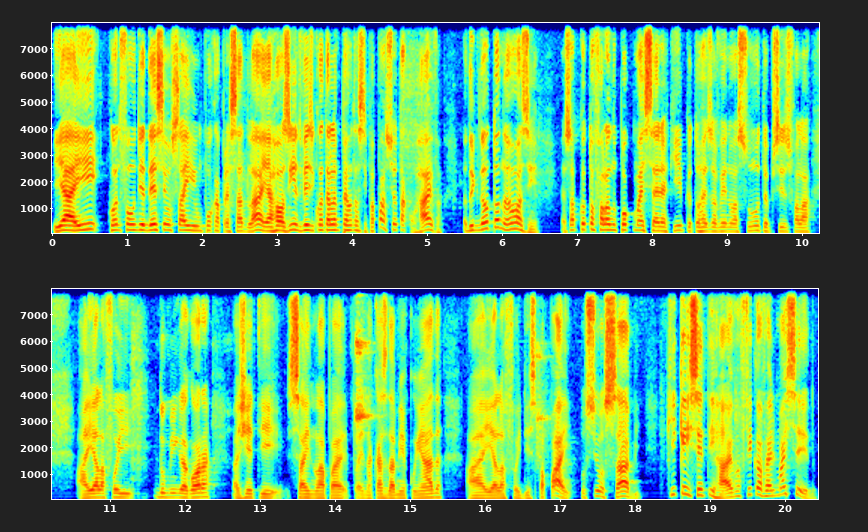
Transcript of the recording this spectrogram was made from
E aí, quando foi um dia desse, eu saí um pouco apressado lá, e a Rosinha, de vez em quando, ela me pergunta assim: Papai, o senhor tá com raiva? Eu digo: Não, tô não, Rosinha. É só porque eu tô falando um pouco mais sério aqui, porque eu tô resolvendo um assunto, eu preciso falar. Aí ela foi domingo agora, a gente saindo lá para ir na casa da minha cunhada. Aí ela foi e disse: Papai, o senhor sabe que quem sente raiva fica velho mais cedo.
